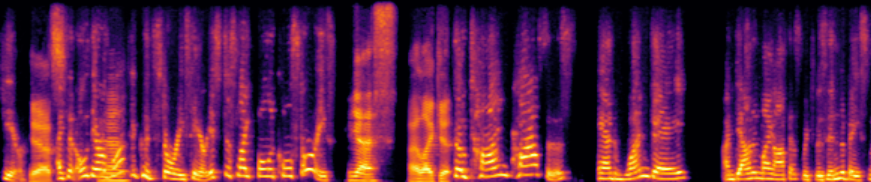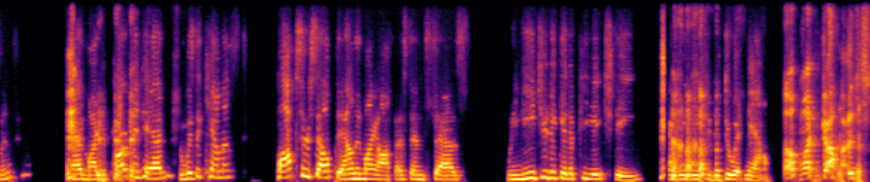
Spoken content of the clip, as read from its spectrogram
here. Yes. I said, Oh, there are Yeah. lots of good stories here. It's just like full of cool stories. Yes. I like it. So time passes. And one day I'm down in my office, which was in the basement, and my department head, who was a chemist, plops herself down in my office and says, We need you to get a PhD and we need you to do it now. Oh my gosh.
